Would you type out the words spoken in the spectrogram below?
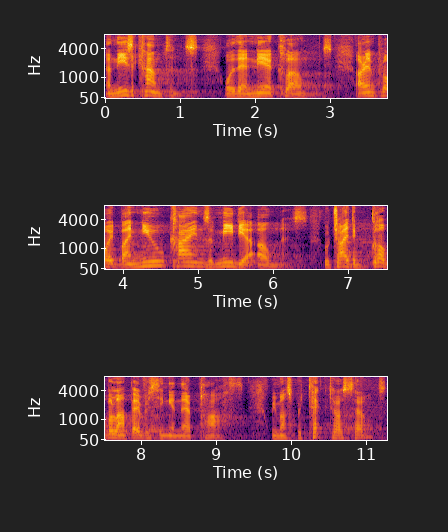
And these accountants, or their near clones, are employed by new kinds of media owners who try to gobble up everything in their path. We must protect ourselves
